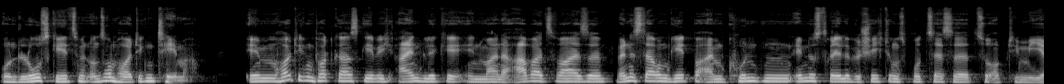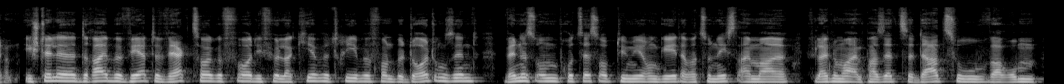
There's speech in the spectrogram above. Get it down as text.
und los geht's mit unserem heutigen Thema. Im heutigen Podcast gebe ich Einblicke in meine Arbeitsweise, wenn es darum geht, bei einem Kunden industrielle Beschichtungsprozesse zu optimieren. Ich stelle drei bewährte Werkzeuge vor, die für Lackierbetriebe von Bedeutung sind, wenn es um Prozessoptimierung geht. Aber zunächst einmal vielleicht nochmal ein paar Sätze dazu, warum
